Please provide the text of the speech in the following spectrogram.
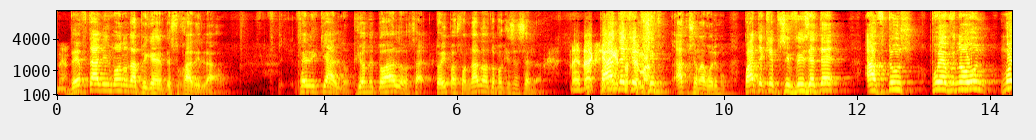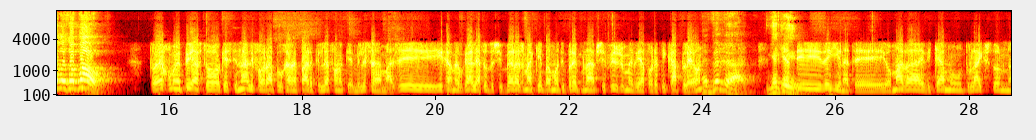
Ναι. Δεν φτάνει μόνο να πηγαίνετε στο Χαριλάου. Θέλει κι άλλο. Ποιο είναι το άλλο, Σα- το είπα στον άλλο, να το πω και σε σένα. Ναι, εντάξει, είναι Πάτε για το και θέμα. ψηφ... Άκουσε με αγόρι μου. Πάτε και ψηφίζετε αυτούς που ευνοούν μόνο τον ΠΑΟΚ. Το έχουμε πει αυτό και στην άλλη φορά που είχαμε πάρει τηλέφωνο και μιλήσαμε μαζί. Είχαμε βγάλει αυτό το συμπέρασμα και είπαμε ότι πρέπει να ψηφίζουμε διαφορετικά πλέον. Ε, βέβαια. Γιατί, Γιατί δεν γίνεται. Η ομάδα, η δικιά μου, τουλάχιστον ε,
